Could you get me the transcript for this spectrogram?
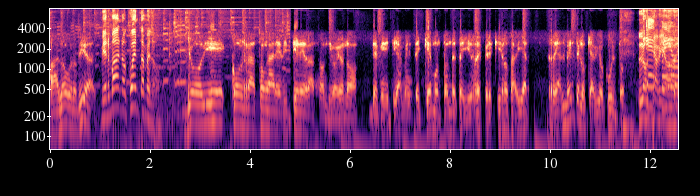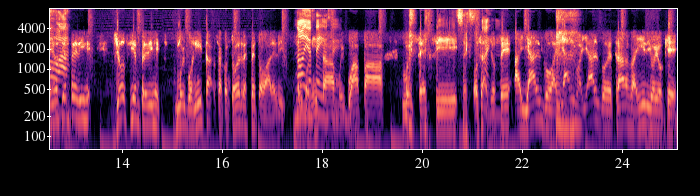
Aló, buenos días. Mi hermano, cuéntamelo. Yo dije, con razón, Arely tiene razón. Digo yo, no, definitivamente, qué montón de seguidores, pero es que yo no sabía realmente lo que había oculto. Lo que había O sea, yo siempre dije, yo siempre dije, muy bonita, o sea, con todo el respeto a Arely, muy No, yo sé, bonita, yo sé. muy guapa, muy sexy. O sea, yo sé, hay algo, hay algo, hay algo detrás ahí, digo yo que,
